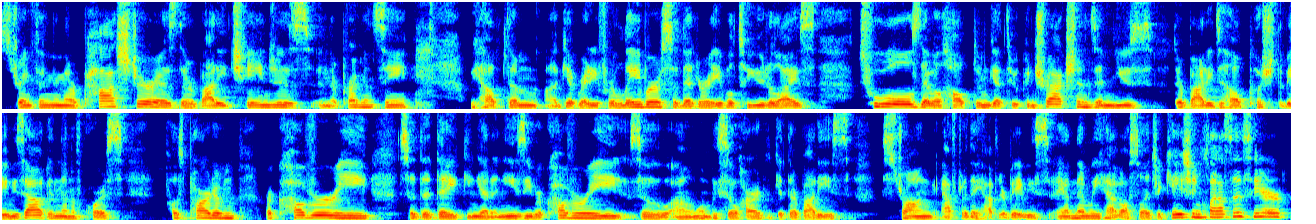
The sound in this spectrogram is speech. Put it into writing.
strengthening their posture as their body changes in their pregnancy. We help them uh, get ready for labor so that they're able to utilize tools that will help them get through contractions and use their body to help push the babies out. And then, of course, postpartum recovery so that they can get an easy recovery so uh, it won't be so hard to get their bodies strong after they have their babies and then we have also education classes here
